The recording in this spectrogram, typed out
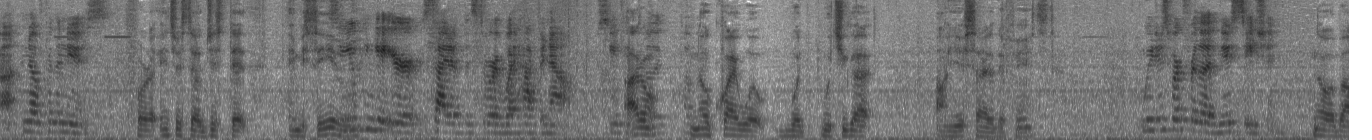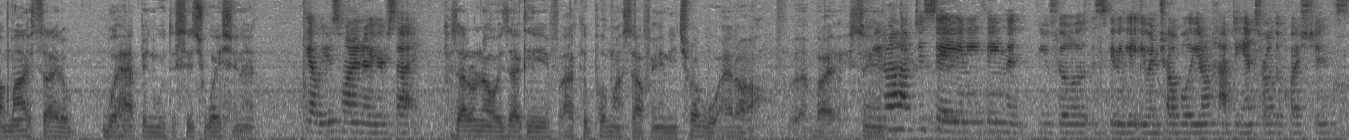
Uh, no, for the news. for the interest of just that NBC? So you can get your side of the story, what happened out. So you can I don't know quite what what what you got on your side of the fence. We just work for the news station. No, about my side of what happened with the situation at Yeah, we just want to know your side. because I don't know exactly if I could put myself in any trouble at all by saying You don't have to say anything that you feel is going to get you in trouble. You don't have to answer all the questions.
